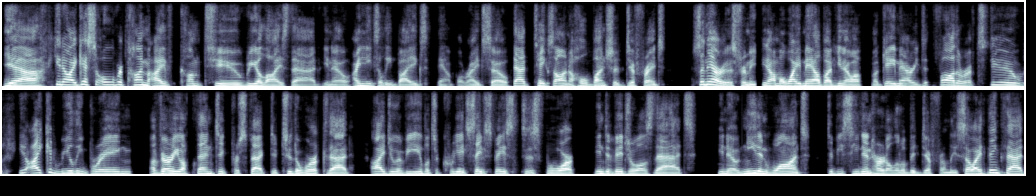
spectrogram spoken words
Yeah. You know, I guess over time, I've come to realize that, you know, I need to lead by example, right? So that takes on a whole bunch of different scenarios for me. You know, I'm a white male, but, you know, I'm a gay married father of two. You know, I can really bring a very authentic perspective to the work that I do and be able to create safe spaces for individuals that, you know, need and want to be seen and heard a little bit differently. So I think that,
